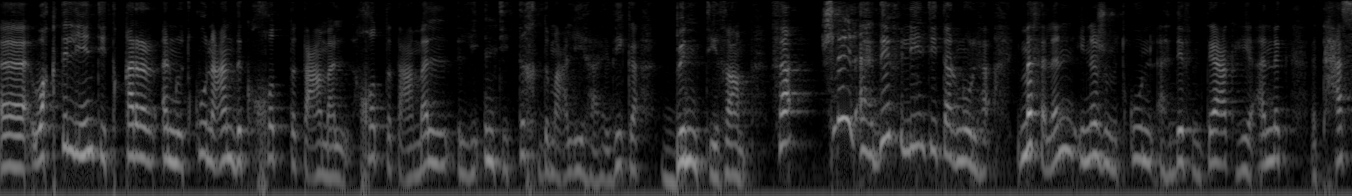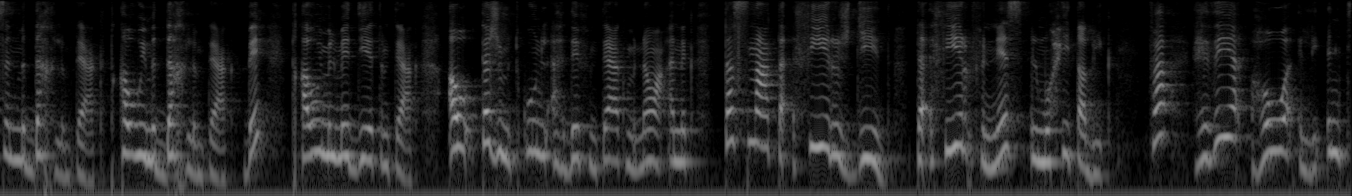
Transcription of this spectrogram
آه وقت اللي انت تقرر أنه تكون عندك خطة عمل خطة عمل اللي انت تخدم عليها هذيك بانتظام. ف شنو الأهداف اللي انت ترنولها مثلا ينجم تكون الأهداف نتاعك هي أنك تحسن من الدخل نتاعك تقوي من الدخل نتاعك به؟ تقوي من الماديات نتاعك. أو تجم تكون الأهداف نتاعك من نوع أنك تصنع تأثير جديد تأثير في الناس المحيطة بك فهذايا هو اللي أنت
